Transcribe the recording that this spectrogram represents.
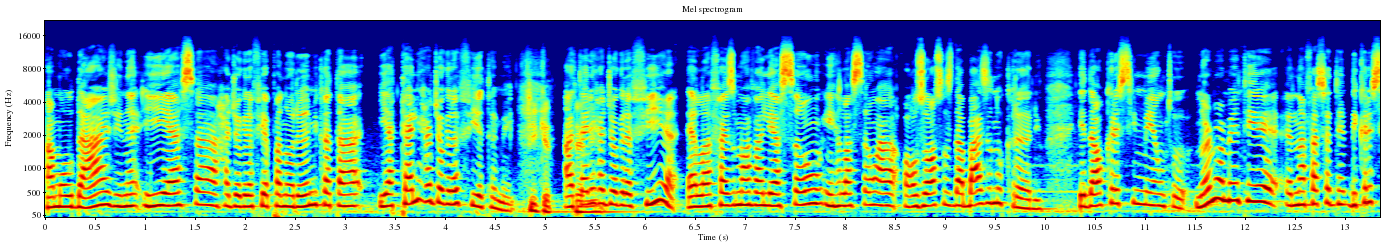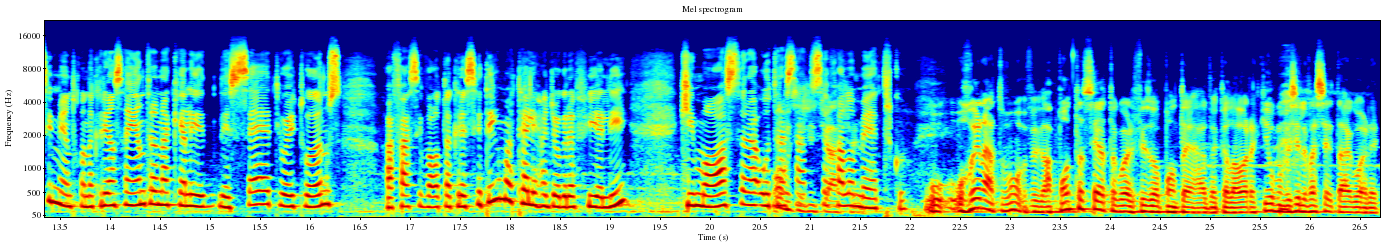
A moldagem, né? E essa radiografia panorâmica tá e a teleradiografia também. Que que é a tele... teleradiografia, ela faz uma avaliação em relação a, aos ossos da base no crânio e dá o crescimento. Normalmente é na fase de, de crescimento, quando Quando a criança entra naquele de 7, 8 anos, a face volta a crescer. Tem uma teleradiografia ali que mostra o traçado cefalométrico. O, o, Renato, vamos, aponta certo agora, fez uma ponta errada aquela hora aqui, vamos ver se ele vai acertar agora.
